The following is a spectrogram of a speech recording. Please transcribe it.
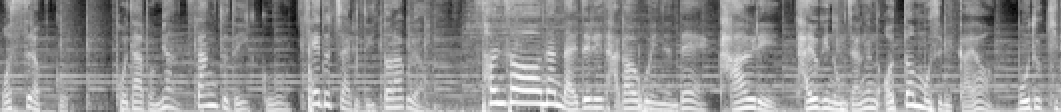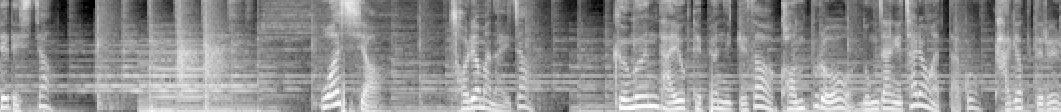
멋스럽고 보다 보면 쌍두도 있고 새두짜리도 있더라고요. 선선한 날들이 다가오고 있는데 가을이 다육이 농장은 어떤 모습일까요? 모두 기대되시죠? 워셔 저렴한 아이죠? 금은 다육 대표님께서 건프로 농장에 촬영 왔다고 가격들을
